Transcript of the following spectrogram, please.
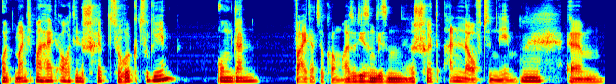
Und manchmal halt auch den Schritt zurückzugehen, um dann weiterzukommen. Also diesen, diesen Schritt Anlauf zu nehmen. Mhm. Ähm,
